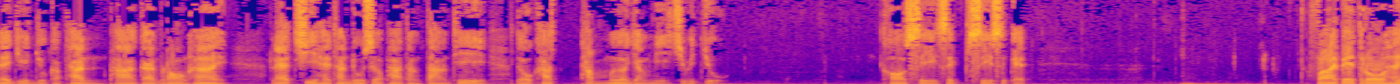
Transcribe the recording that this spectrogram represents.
ได้ยืนอยู่กับท่าน พากันร้องไห้ และชี้ให้ท่านดูเสื้อผ้าต่างๆ ที่โดคัสทำเมื่อยังมีชีวิตอยู่ ข้อ 40 41 ฝ่ายเปโตรให้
